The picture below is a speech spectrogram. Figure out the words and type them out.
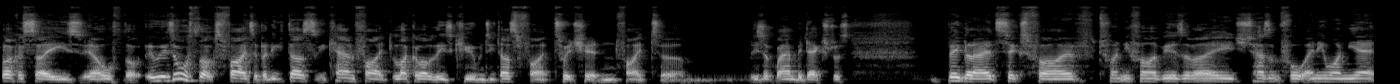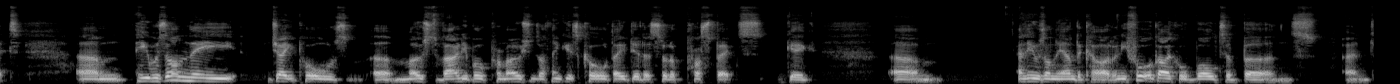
like I say, he's you know, orthodox. He's orthodox fighter, but he does he can fight like a lot of these Cubans. He does fight switch hit and fight um, he's ambidextrous. Big lad, 6'5", 25 years of age, hasn't fought anyone yet. Um, he was on the Jake Paul's uh, most valuable promotions, I think it's called. They did a sort of prospects gig. Um, and he was on the undercard and he fought a guy called Walter Burns. And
